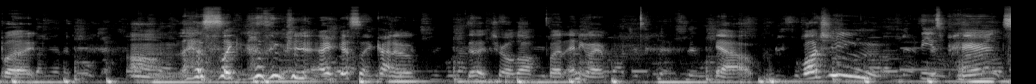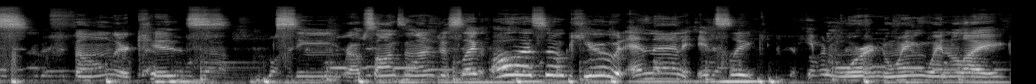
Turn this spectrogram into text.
but um, that's like nothing. to, I guess I kind of trailed off. But anyway, yeah, watching these parents film their kids sing rap songs and I'm just like, oh, that's so cute. And then it's like even more annoying when like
